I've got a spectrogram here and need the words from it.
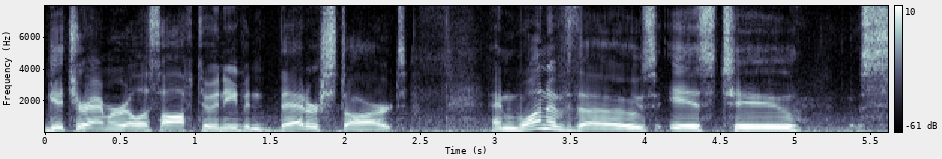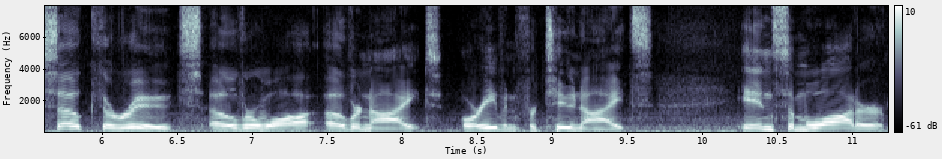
get your amaryllis off to an even better start. And one of those is to soak the roots over overnight or even for two nights in some water.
